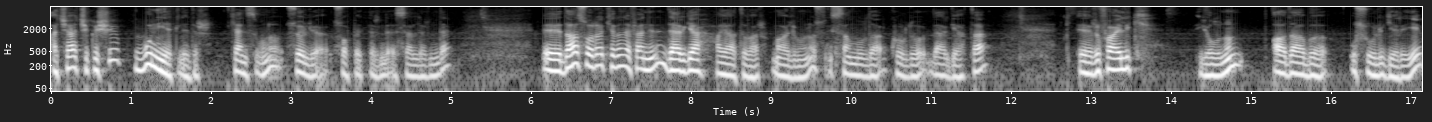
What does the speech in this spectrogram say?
açığa çıkışı bu niyetlidir. Kendisi bunu söylüyor sohbetlerinde, eserlerinde. E, daha sonra Kenan Efendi'nin dergah hayatı var malumunuz. İstanbul'da kurduğu dergahta. Rıfailik yolunun adabı, usulü gereği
